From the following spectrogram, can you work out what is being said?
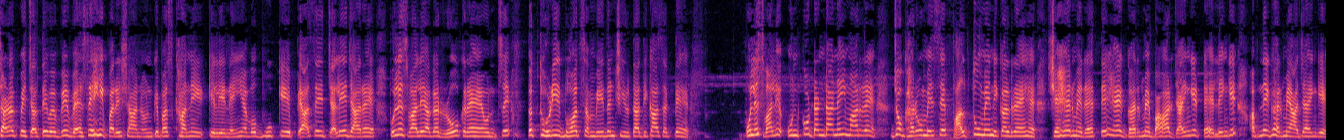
सड़क पे चलते हुए वे वैसे ही परेशान हैं। उनके पास खाने के लिए नहीं है। वो भूखे प्यासे चले जा रहे हैं। पुलिस वाले अगर रोक रहे हैं उनसे तो थोड़ी बहुत संवेदनशीलता दिखा सकते हैं। पुलिस वाले उनको डंडा नहीं मार रहे हैं, जो घरों में से फालतू में निकल रहे हैं। शहर में रहते हैं, घर में बाहर जाएँगे, टहलेंगे, अपने घर में आ जाएँगे,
